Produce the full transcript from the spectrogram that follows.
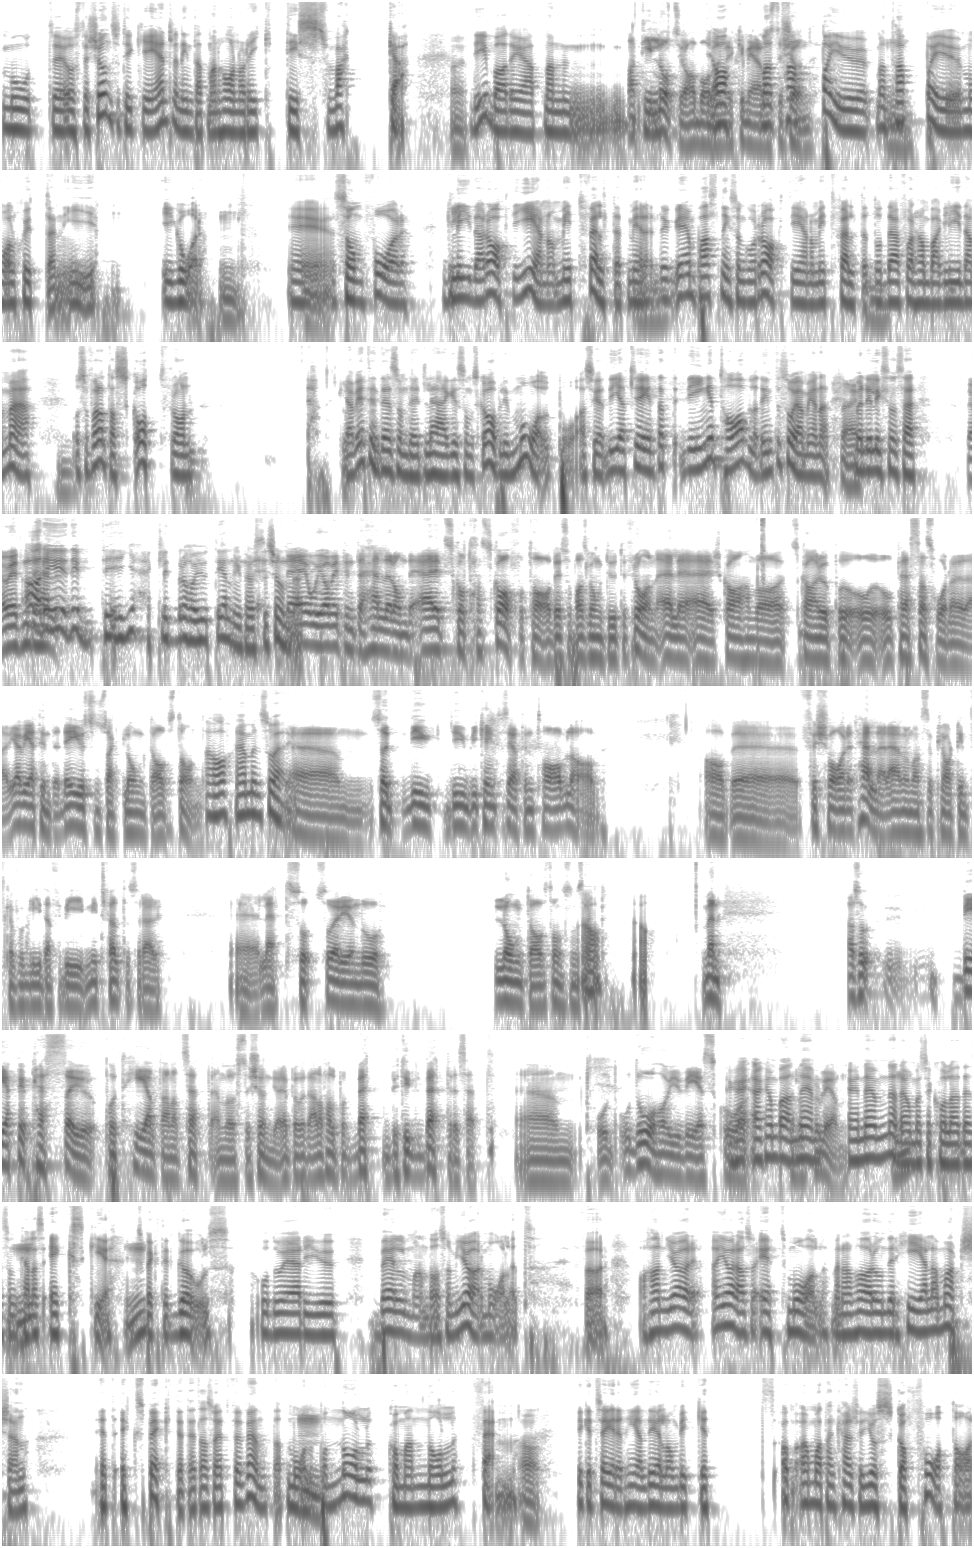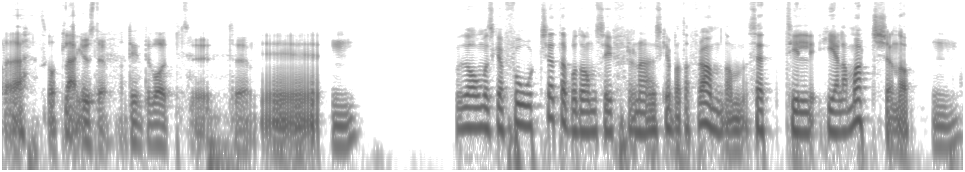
mot eh, Östersund så tycker jag egentligen inte att man har någon riktig svacka. Nej. Det är ju bara det att man... Man tillåts ju ha bollen ja, mycket mer än man Östersund. Tappar ju, man mm. tappar ju målskytten i, igår. Mm. Eh, som får glida rakt igenom mittfältet. Med, mm. det är en passning som går rakt igenom mittfältet och mm. där får han bara glida med. Mm. Och så får han ta skott från jag vet inte ens om det är ett läge som ska bli mål på. Alltså jag, jag säger inte att det är ingen tavla, det är inte så jag menar. Nej. Men det är liksom så här, jag vet inte ja, det är, det, det, är jäkligt bra utdelning för Östersund. Nej, och jag vet inte heller om det är ett skott han ska få ta. Det är så pass långt utifrån. Eller är, ska han vara, ska han upp och, och, och, pressas hårdare där? Jag vet inte. Det är ju som sagt långt avstånd. Ja, ja men så är det. Um, så det är, det är, vi kan inte säga att det är en tavla av av eh, försvaret heller, även om man såklart inte ska få glida förbi mittfältet sådär eh, lätt, så, så är det ju ändå långt avstånd som sagt. Ja, ja. Men alltså BP pressar ju på ett helt annat sätt än vad Östersund gör, i alla fall på ett bet betydligt bättre sätt. Um, och, och, då har ju VSK Jag, jag kan bara näm problem. nämna mm. det om man ska kolla det som mm. kallas XG, mm. expected goals. Och då är det ju Bellman då som gör målet för. Och han gör, han gör alltså ett mål, men han har under hela matchen ett expected, ett, alltså ett förväntat mål mm. på 0,05. Ja. Vilket säger en hel del om vilket om, om, att han kanske just ska få ta det där skottläget. Just det, att det inte var ett... ett eh, mm. Om vi ska fortsätta på de siffrorna, nu ska jag bara ta fram dem, sett till hela matchen då. Mm.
